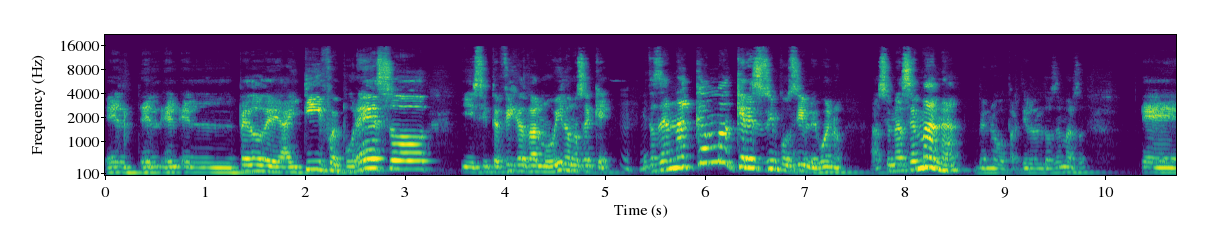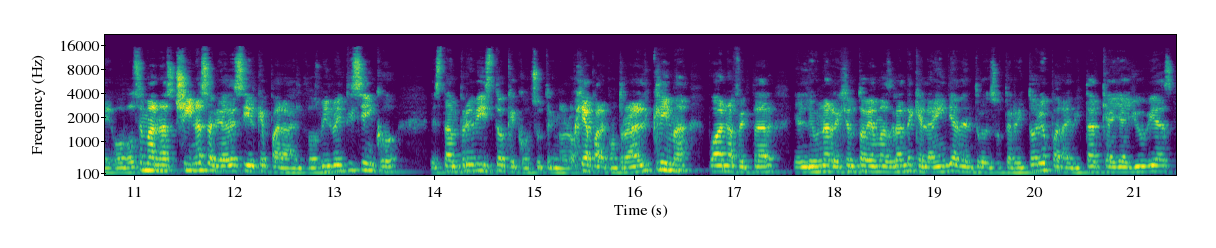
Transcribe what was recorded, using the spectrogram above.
el, el, el- el pedo de Haití fue por eso, y si te fijas lo han movido, no sé qué. Entonces, Nakama, que eso es imposible. Bueno, hace una semana, de nuevo a partir del 2 de marzo, eh, o dos semanas, China salió a decir que para el 2025 están previsto que con su tecnología para controlar el clima puedan afectar el de una región todavía más grande que la India dentro de su territorio para evitar que haya lluvias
